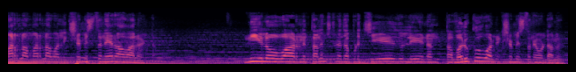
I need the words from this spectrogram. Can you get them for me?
మరలా మరలా వాళ్ళని క్షమిస్తూనే రావాలంట. నీలో వారిని తలంచుకునేటప్పుడు చేదు లేనంత వరకు వారిని క్షమిస్తూనే ఉండాలంట.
